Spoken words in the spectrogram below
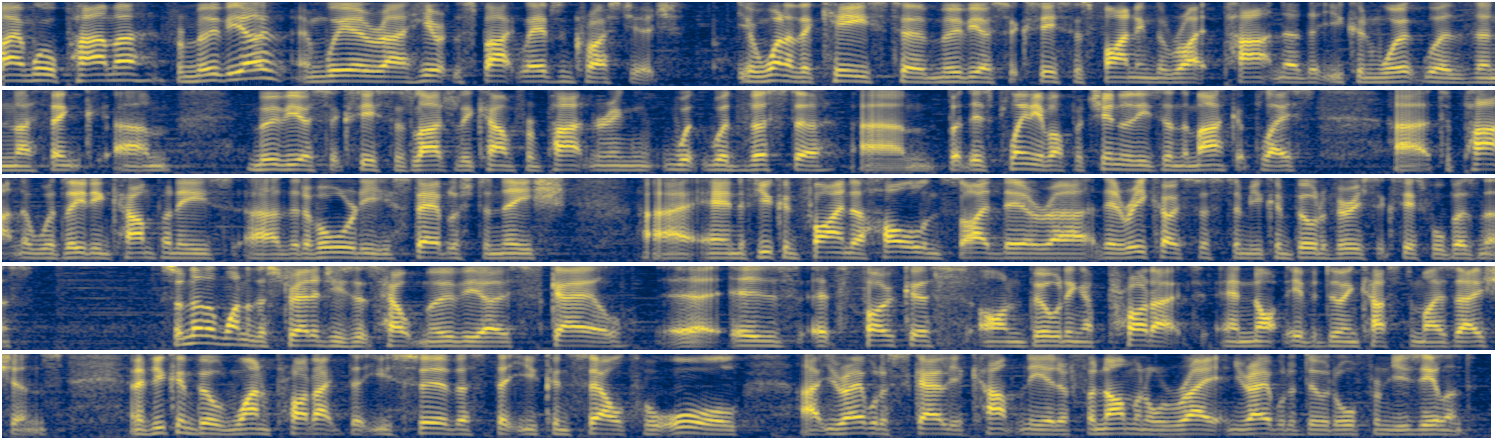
Hi, I'm Will Palmer from Movio, and we're uh, here at the Spark Labs in Christchurch. You know, one of the keys to Movio's success is finding the right partner that you can work with, and I think um, Movio's success has largely come from partnering with, with Vista, um, but there's plenty of opportunities in the marketplace uh, to partner with leading companies uh, that have already established a niche, uh, and if you can find a hole inside their, uh, their ecosystem, you can build a very successful business. So another one of the strategies that's helped Movio scale uh, is its focus on building a product and not ever doing customizations. And if you can build one product that you service that you can sell to all, uh, you're able to scale your company at a phenomenal rate and you're able to do it all from New Zealand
